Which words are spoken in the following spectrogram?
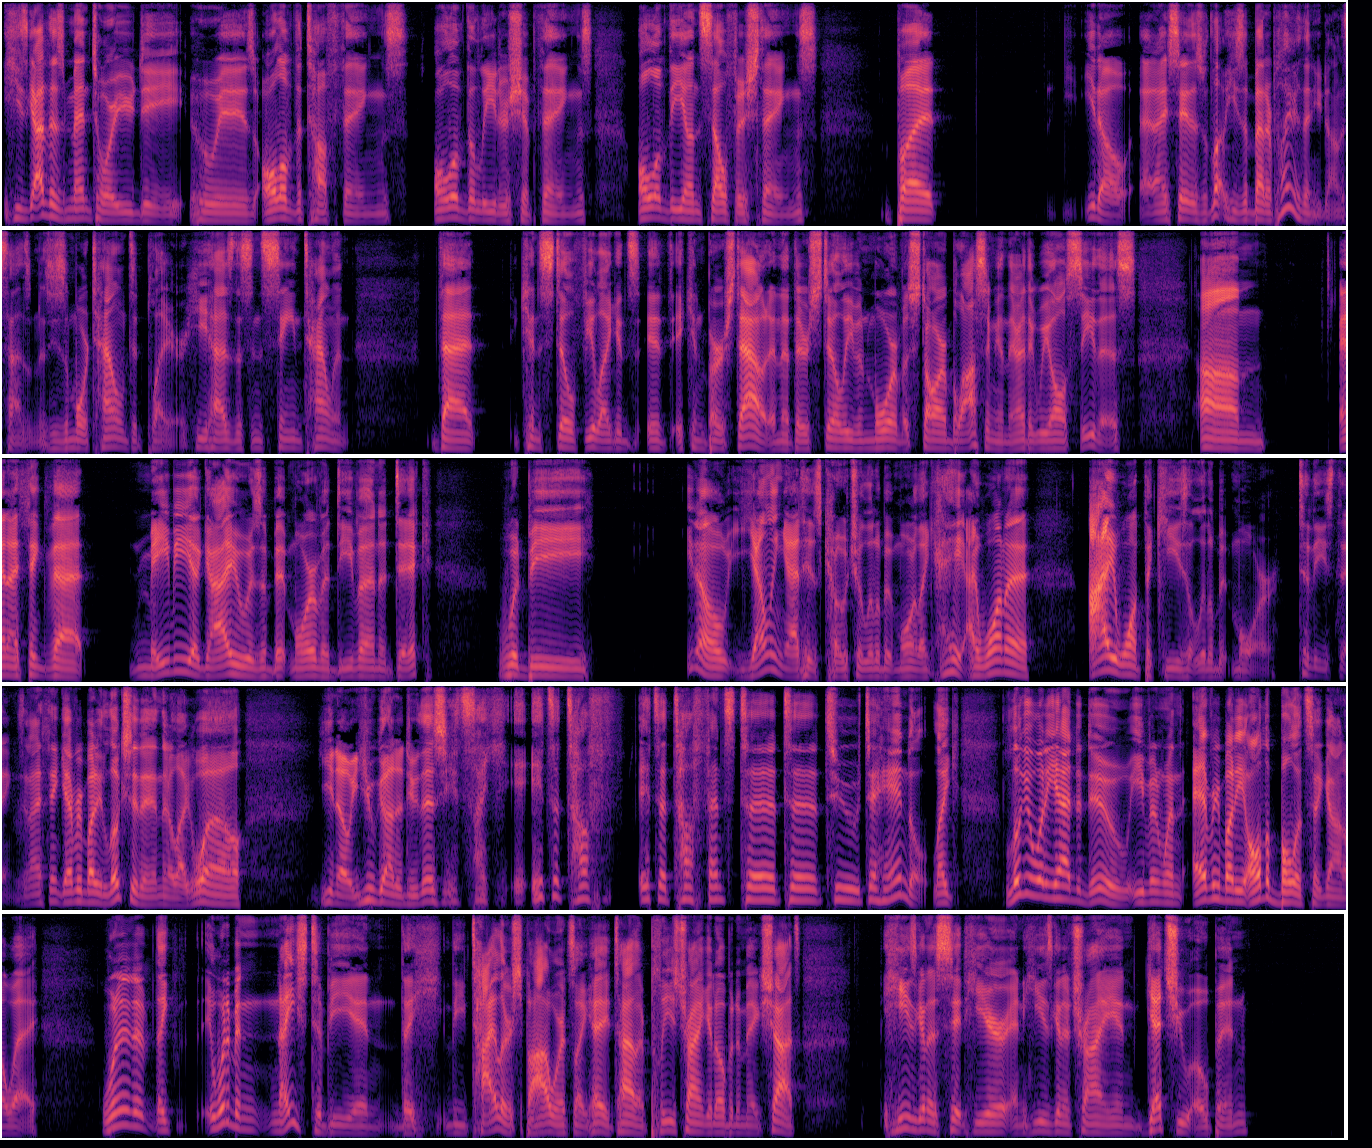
he's got this mentor UD who is all of the tough things, all of the leadership things, all of the unselfish things, but you know, and I say this with love, he's a better player than Udonis Haslem is. He's a more talented player. He has this insane talent that can still feel like it's it, it can burst out and that there's still even more of a star blossoming in there. I think we all see this. Um and I think that maybe a guy who is a bit more of a diva and a dick would be you know yelling at his coach a little bit more like hey i want to i want the keys a little bit more to these things. And i think everybody looks at it and they're like well you know you got to do this. It's like it's a tough it's a tough fence to to to to handle. Like look at what he had to do even when everybody all the bullets had gone away. Wouldn't it like it would have been nice to be in the the Tyler spot where it's like, hey, Tyler, please try and get open to make shots. He's gonna sit here and he's gonna try and get you open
